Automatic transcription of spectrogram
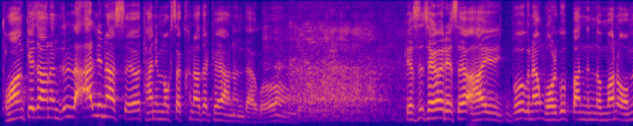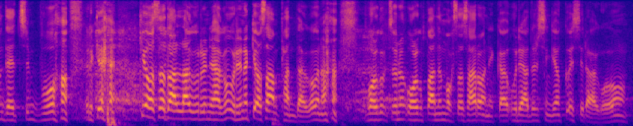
동학교 자는들 난리 났어요. 담임 목사 큰아들 교회 안 온다고. 그래서 제가 그랬어요. 아이, 뭐 그냥 월급 받는 놈만 오면 됐지. 뭐 이렇게 껴서 달라고 그러냐고. 우리는 껴서 안 판다고. 그냥 월급 주는 월급 받는 목사 잘 오니까 우리 아들 신경 끄시라고.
